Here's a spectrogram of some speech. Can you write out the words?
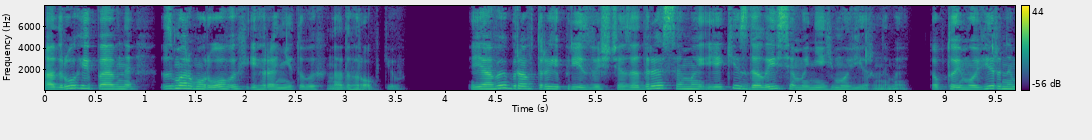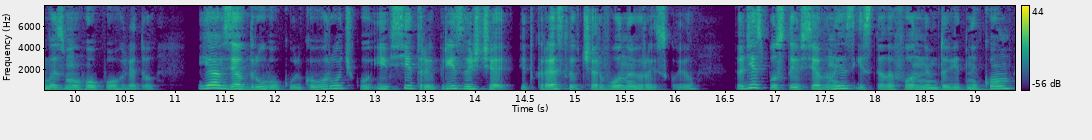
а другий, певне, з мармурових і гранітових надгробків. Я вибрав три прізвища з адресами, які здалися мені ймовірними, тобто ймовірними з мого погляду. Я взяв другу кулькову ручку і всі три прізвища підкреслив червоною рискою. Тоді спустився вниз із телефонним довідником,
